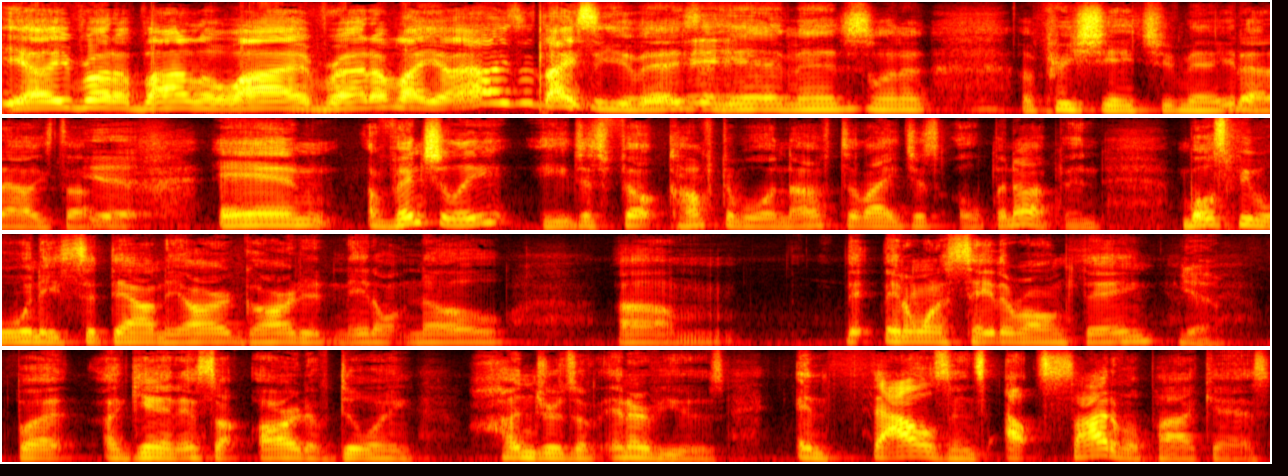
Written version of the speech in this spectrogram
yo, he brought a bottle of wine, bro. And I'm like, yo, Alex is nice of you, man. He said, yeah, man, just want to appreciate you, man. You know how Alex talk. Yeah. And eventually, he just felt comfortable enough to like just open up. And most people, when they sit down, they are guarded and they don't know. Um, they, they don't want to say the wrong thing. yeah, But again, it's an art of doing hundreds of interviews and thousands outside of a podcast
